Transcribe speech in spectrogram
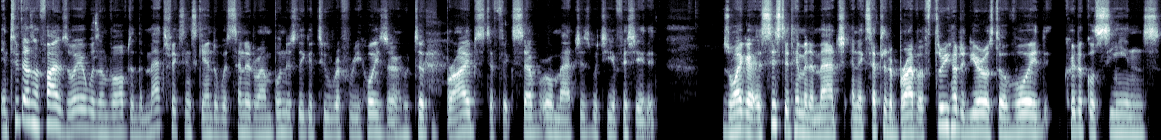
In 2005, Zwayer was involved in the match fixing scandal which centered around Bundesliga 2 referee Hoyzer, who took bribes to fix several matches which he officiated. Zwayer assisted him in a match and accepted a bribe of 300 euros to avoid critical scenes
